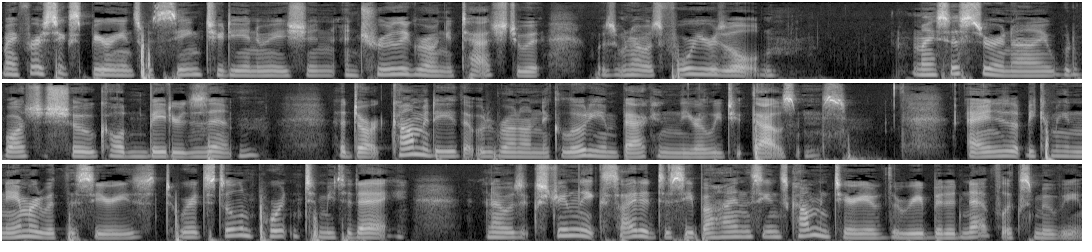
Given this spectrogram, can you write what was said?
My first experience with seeing 2D animation and truly growing attached to it was when I was four years old. My sister and I would watch a show called Invader Zim, a dark comedy that would run on Nickelodeon back in the early 2000s. I ended up becoming enamored with the series to where it's still important to me today, and I was extremely excited to see behind the scenes commentary of the rebooted Netflix movie.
